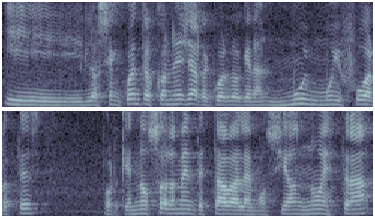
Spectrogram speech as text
Y los encuentros con ella recuerdo que eran muy, muy fuertes, porque no solamente estaba la emoción nuestra,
